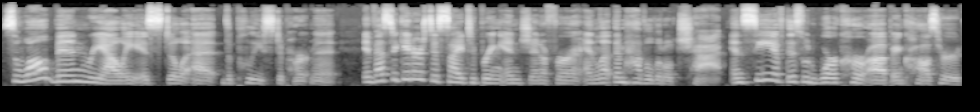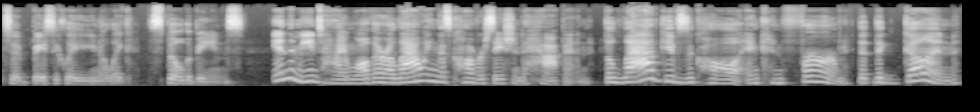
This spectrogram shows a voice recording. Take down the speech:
So while Ben Reali is still at the police department, investigators decide to bring in Jennifer and let them have a little chat and see if this would work her up and cause her to basically, you know, like spill the beans. In the meantime, while they're allowing this conversation to happen, the lab gives a call and confirmed that the gun,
